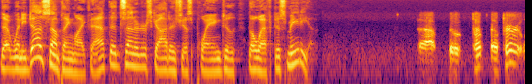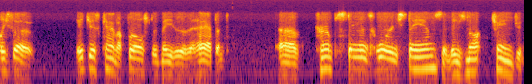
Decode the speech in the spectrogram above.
that when he does something like that, that Senator Scott is just playing to the leftist media. Uh, uh, apparently so. It just kind of frosted me that it happened. Uh, Trump stands where he stands, and he's not changing.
